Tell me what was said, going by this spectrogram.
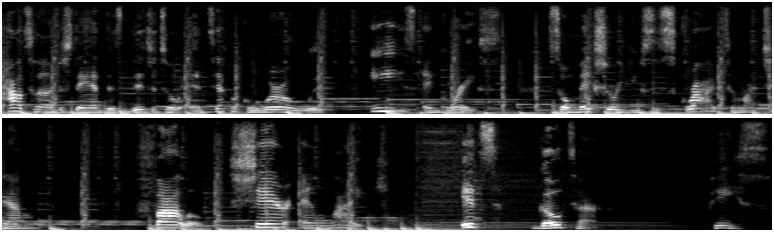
how to understand this digital and technical world with ease and grace. So make sure you subscribe to my channel, follow, share, and like. It's go time. Peace.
